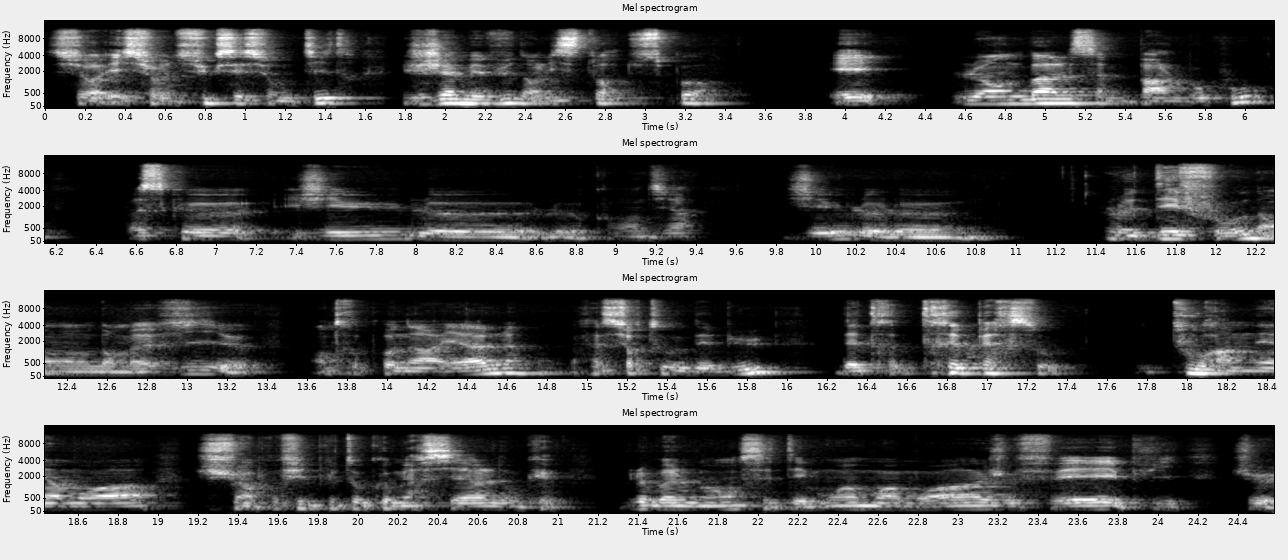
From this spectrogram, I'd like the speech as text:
sur, et sur une succession de titres jamais vu dans l'histoire du sport. Et le handball, ça me parle beaucoup parce que j'ai eu le, le, comment dire, j'ai eu le, le, le défaut dans, dans, ma vie euh, entrepreneuriale, surtout au début, d'être très perso de tout ramener à moi. Je suis un profil plutôt commercial, donc globalement, c'était moi, moi, moi, je fais. Et puis, je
